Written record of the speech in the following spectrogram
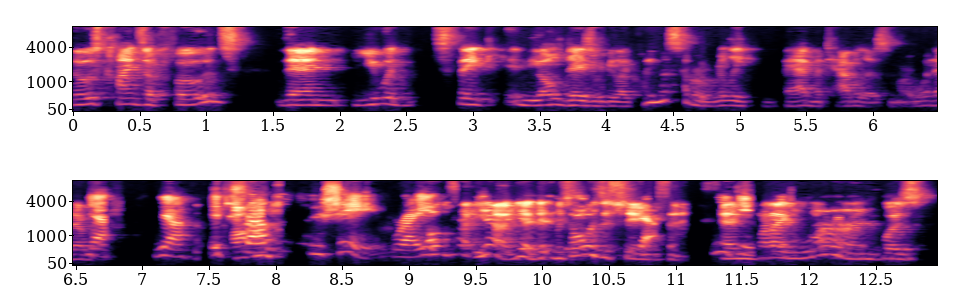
those kinds of foods, then you would think in the old days would be like, well, he must have a really bad metabolism or whatever. Yeah. Yeah, it's uh-huh. trapped in shame, right? Oh, yeah, yeah, it was always a shame yeah. thing. And what I learned was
